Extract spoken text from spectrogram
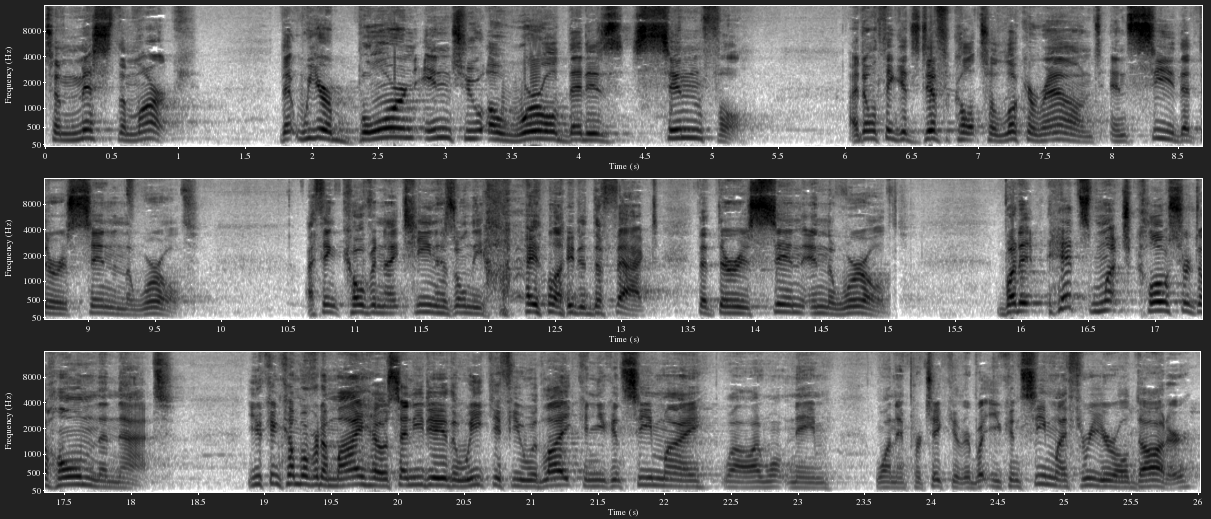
to miss the mark. That we are born into a world that is sinful. I don't think it's difficult to look around and see that there is sin in the world. I think COVID 19 has only highlighted the fact that there is sin in the world. But it hits much closer to home than that. You can come over to my house any day of the week if you would like, and you can see my, well, I won't name one in particular, but you can see my three year old daughter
